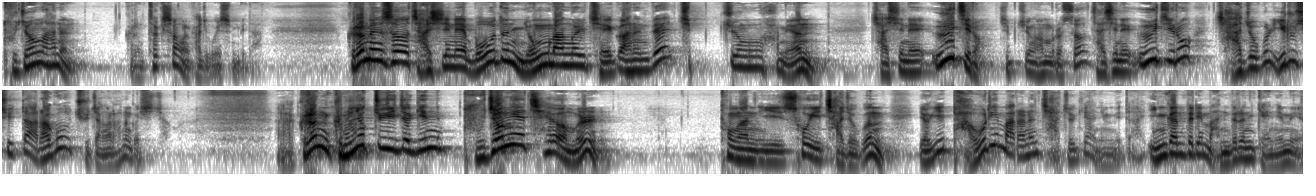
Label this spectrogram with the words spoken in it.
부정하는 그런 특성을 가지고 있습니다. 그러면서 자신의 모든 욕망을 제거하는데 집중하면 자신의 의지로 집중함으로써 자신의 의지로 자족을 이룰 수 있다라고 주장을 하는 것이죠. 아, 그런 금욕주의적인 부정의 체험을 통한 이 소위 자족은 여기 바울이 말하는 자족이 아닙니다. 인간들이 만드는 개념이에요.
